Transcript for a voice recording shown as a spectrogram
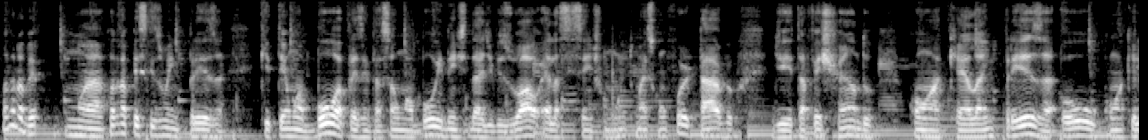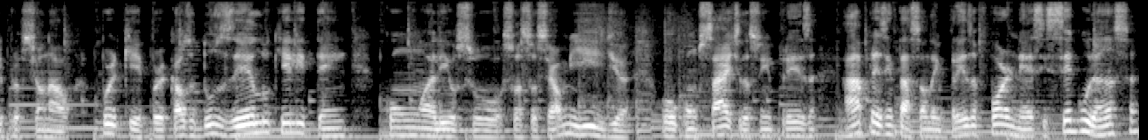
Quando ela, vê uma, quando ela pesquisa uma empresa que tem uma boa apresentação, uma boa identidade visual, ela se sente muito mais confortável de estar tá fechando com aquela empresa ou com aquele profissional. Por quê? Por causa do zelo que ele tem com ali o sua social media ou com o site da sua empresa. A apresentação da empresa fornece segurança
